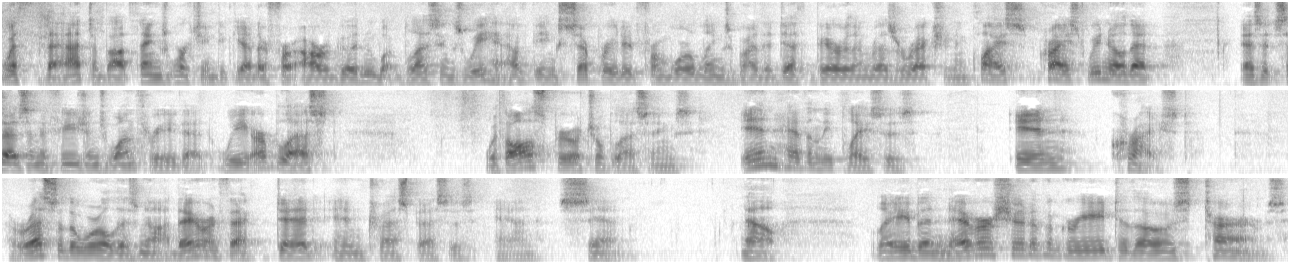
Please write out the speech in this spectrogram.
with that, about things working together for our good and what blessings we have, being separated from worldlings by the death, burial, and resurrection in Christ, we know that, as it says in Ephesians 1 3, that we are blessed with all spiritual blessings in heavenly places in Christ. The rest of the world is not. They are, in fact, dead in trespasses and sin. Now, Laban never should have agreed to those terms.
